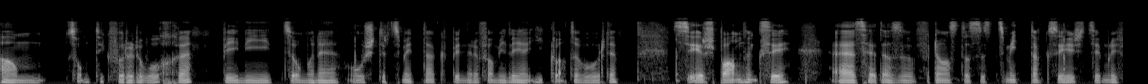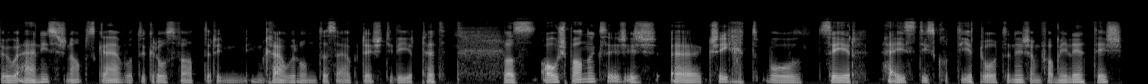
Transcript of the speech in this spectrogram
Am Sonntag vor einer Woche bin ich zu einem Ostermittag bei einer Familie eingeladen worden. Sehr spannend gesehen. Es hat also für das, dass es zum Mittag war, ziemlich viel Anis-Schnaps gegeben, wo der Großvater im, im Keller unten selber destilliert hat. Was auch spannend war, ist eine Geschichte, die sehr heiß diskutiert worden ist am Familientisch.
